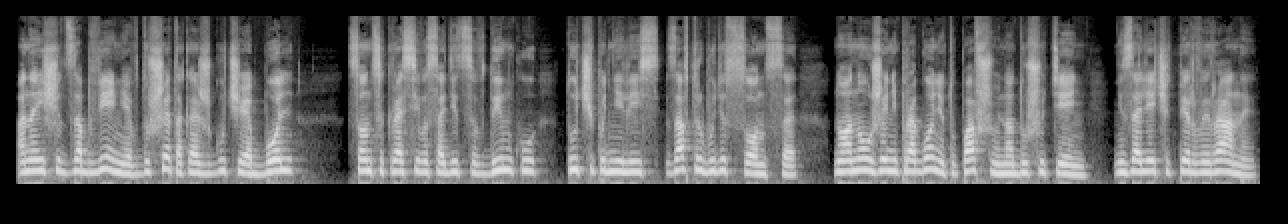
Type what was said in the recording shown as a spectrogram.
Она ищет забвение, в душе такая жгучая боль – Солнце красиво садится в дымку, тучи поднялись, завтра будет солнце, но оно уже не прогонит упавшую на душу тень, не залечит первые раны.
